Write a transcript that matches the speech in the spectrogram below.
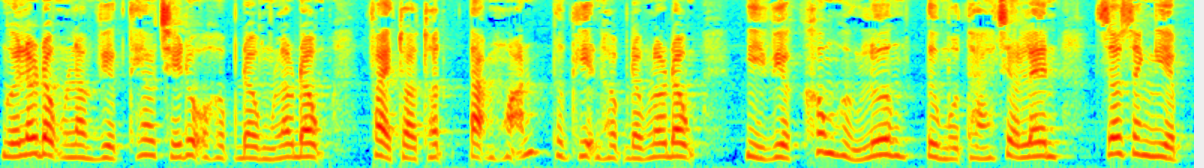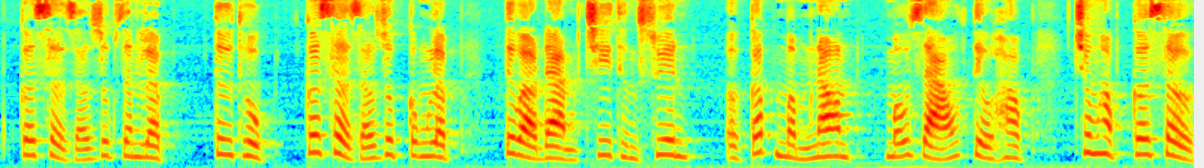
người lao động làm việc theo chế độ hợp đồng lao động phải thỏa thuận tạm hoãn thực hiện hợp đồng lao động, nghỉ việc không hưởng lương từ một tháng trở lên do doanh nghiệp, cơ sở giáo dục dân lập, tư thục, cơ sở giáo dục công lập tự bảo đảm chi thường xuyên ở cấp mầm non, mẫu giáo, tiểu học, trung học cơ sở,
